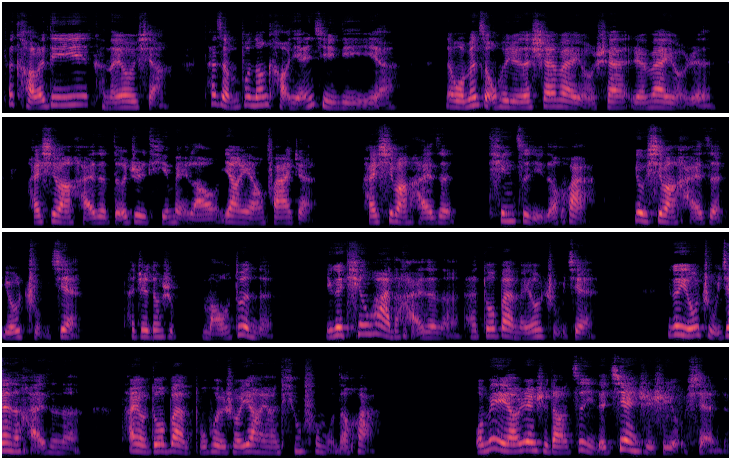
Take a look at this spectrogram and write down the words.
他考了第一，可能又想：他怎么不能考年级第一呀？那我们总会觉得山外有山，人外有人。还希望孩子德智体美劳样样发展，还希望孩子听自己的话，又希望孩子有主见。他这都是矛盾的。一个听话的孩子呢，他多半没有主见；一个有主见的孩子呢，他又多半不会说样样听父母的话。我们也要认识到自己的见识是有限的，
